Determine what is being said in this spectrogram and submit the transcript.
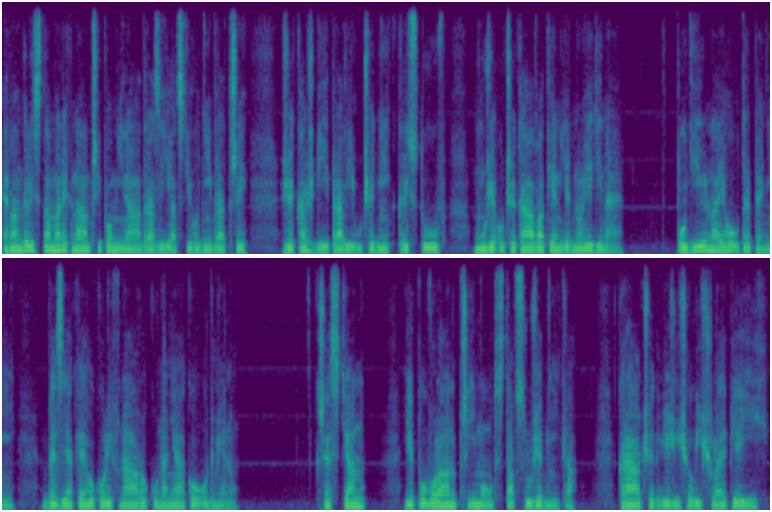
Evangelista Marek nám připomíná, drazí a ctihodní bratři, že každý pravý učedník Kristův může očekávat jen jedno jediné. Podíl na jeho utrpení, bez jakéhokoliv nároku na nějakou odměnu. Křesťan je povolán přijmout stav služebníka, kráčet v Ježíšových šlépějích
